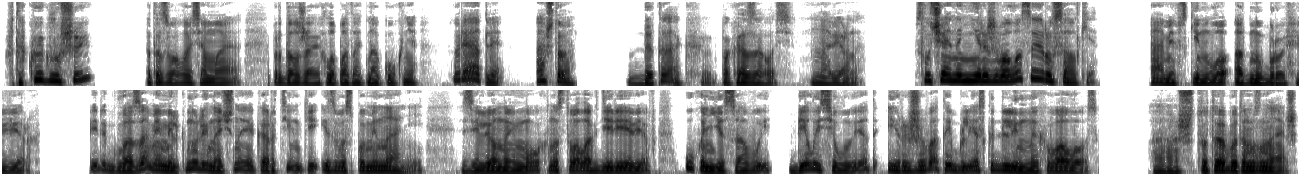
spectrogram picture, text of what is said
«В такой глуши?» — отозвалась Амая, продолжая хлопотать на кухне. «Вряд ли. А что?» «Да так, показалось, наверное». Случайно не рыжеволосые русалки?» Ами вскинула одну бровь вверх. Перед глазами мелькнули ночные картинки из воспоминаний. Зеленый мох на стволах деревьев, уханье совы, белый силуэт и рыжеватый блеск длинных волос. «А что ты об этом знаешь?»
